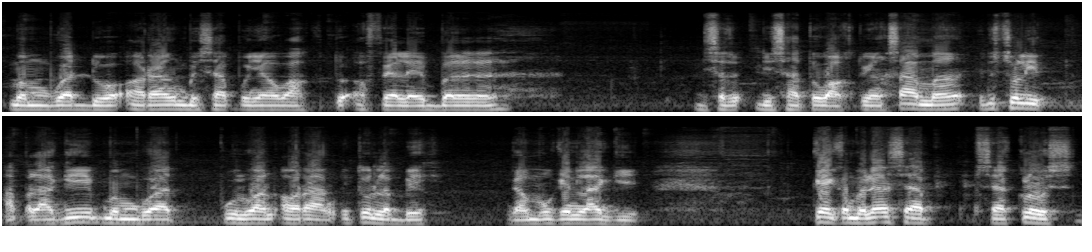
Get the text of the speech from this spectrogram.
membuat dua orang bisa punya waktu available di satu, di satu waktu yang sama itu sulit. Apalagi membuat puluhan orang itu lebih nggak mungkin lagi. Oke kemudian saya saya close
